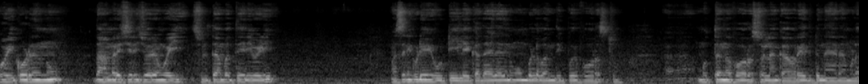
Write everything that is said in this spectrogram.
കോഴിക്കോട് നിന്നും താമരശ്ശേരി ചുരം വഴി സുൽത്താൻ ബത്തേരി വഴി മസനഗുടി വഴി ഊട്ടിയിലേക്ക്. അതായത് അതിന് മുമ്പുള്ള ബന്ദിപ്പൂർ ഫോറസ്റ്റും മുത്തങ്ങ ഫോറസ്റ്റും എല്ലാം കവർ ചെയ്തിട്ട് നേരെ നമ്മൾ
